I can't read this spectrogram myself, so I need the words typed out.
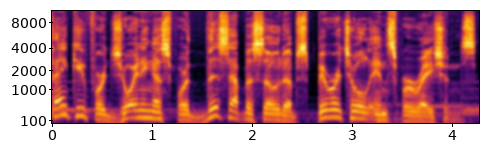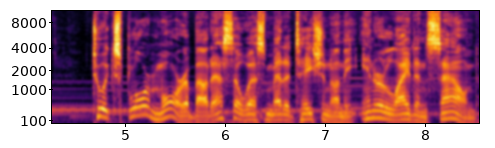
Thank you for joining us for this episode of Spiritual Inspirations. To explore more about SOS meditation on the inner light and sound,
